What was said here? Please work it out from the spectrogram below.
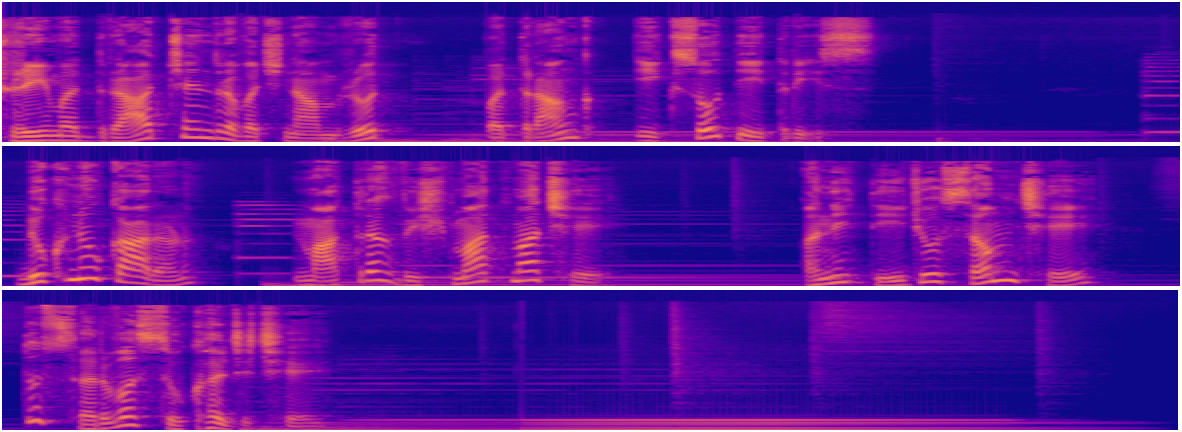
શ્રીમદ રાજચંદ્ર વચનામૃત, પત્રાંક એકસો તેત્રીસ. દુઃખનું કારણ માત્ર વિસ્માત્મા છે અને તે જો સમ છે, તો સર્વ સુખ જ છે.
